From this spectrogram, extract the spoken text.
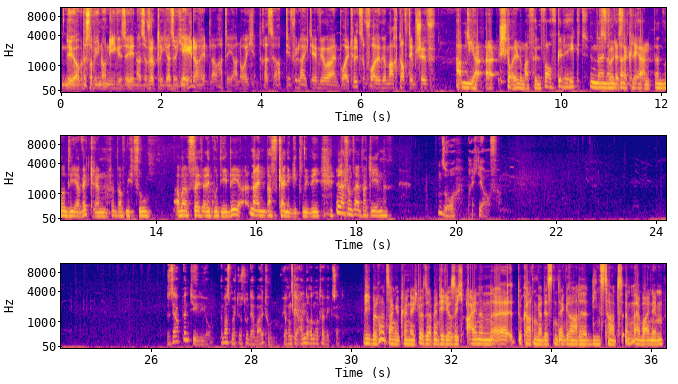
nee, aber das habe ich noch nie gesehen. Also wirklich, also jeder Händler hatte ja an euch Interesse. Habt ihr vielleicht irgendwie euren Beutel zu voll gemacht auf dem Schiff? Habt ihr äh, Stoll Nummer 5 aufgelegt? Nein, das würde es erklären. Dann würden sie ja wegrennen und auf mich zu. Aber das ist vielleicht eine gute Idee. Nein, das ist keine gute Idee. Lass uns einfach gehen. Und so brecht ihr auf. Serpentilio, was möchtest du derweil tun, während die anderen unterwegs sind? Wie bereits angekündigt, wird Serpentilio sich einen äh, Dukatengardisten, der gerade Dienst hat, ähm, herbeinehmen.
